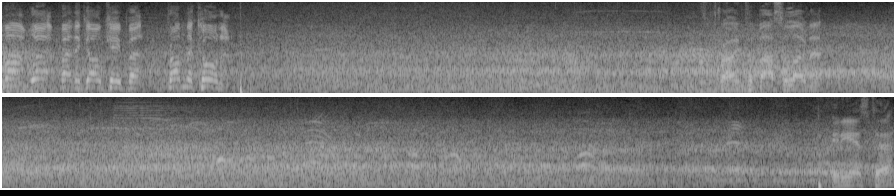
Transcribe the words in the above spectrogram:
Smart work by the goalkeeper from the corner. It's a throw in for Barcelona. Iniesta.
